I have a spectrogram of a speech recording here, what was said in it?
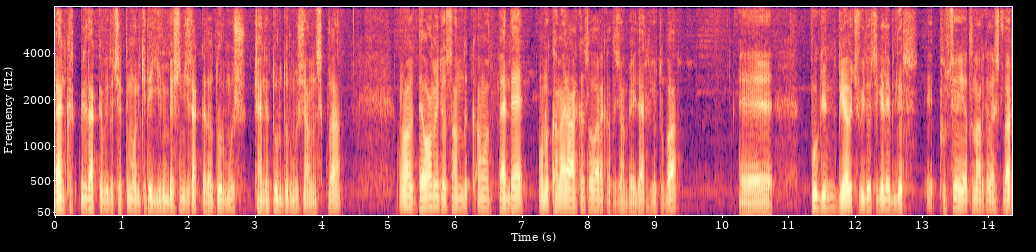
Ben 41 dakika video çektim. 12'de 25. dakikada durmuş. Kendi durdurmuş yanlışlıkla. Ona devam ediyor sandık ama ben de onu kamera arkası olarak atacağım beyler YouTube'a. Ee, bugün bir 3 videosu gelebilir. E, pusuya yatın arkadaşlar.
